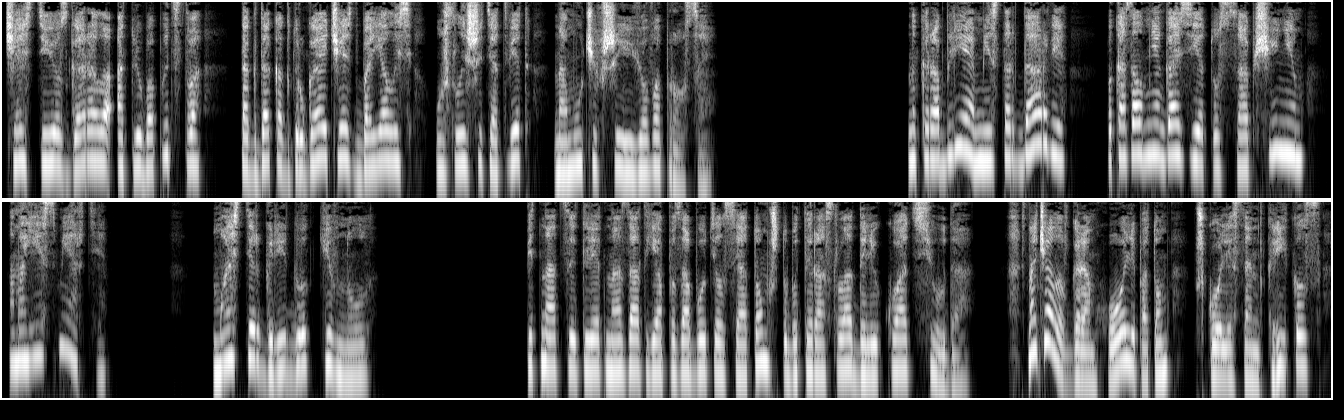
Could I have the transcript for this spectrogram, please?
Часть ее сгорала от любопытства, тогда как другая часть боялась услышать ответ на мучившие ее вопросы. На корабле мистер Дарви показал мне газету с сообщением о моей смерти. Мастер Гридлок кивнул. «Пятнадцать лет назад я позаботился о том, чтобы ты росла далеко отсюда. Сначала в Грэм-Холле, потом в школе Сент-Криклс —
